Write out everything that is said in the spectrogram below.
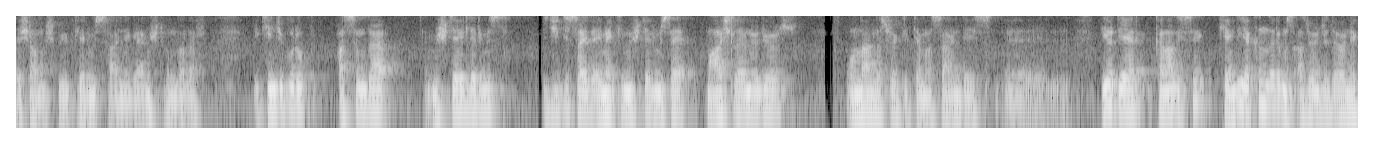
yaş almış büyüklerimiz haline gelmiş durumdalar. İkinci grup aslında müşterilerimiz, ciddi sayıda emekli müşterimize maaşlarını ödüyoruz. Onlarla sürekli temas halindeyiz. Ee, bir diğer kanal ise kendi yakınlarımız. Az önce de örnek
